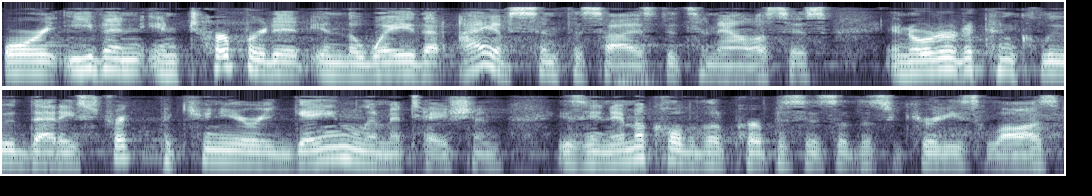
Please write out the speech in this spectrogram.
or even interpret it in the way that I have synthesized its analysis in order to conclude that a strict pecuniary gain limitation is inimical to the purposes of the securities laws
